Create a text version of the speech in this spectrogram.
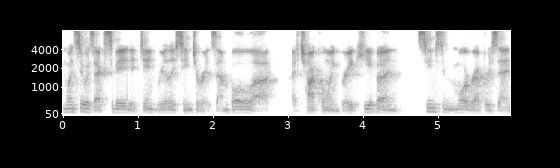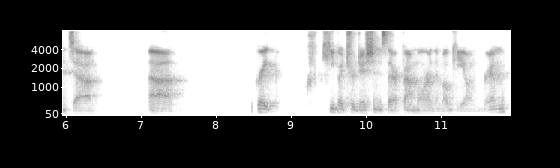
once it was excavated, it didn't really seem to resemble uh, a Chacoan Great Kiva, and seems to more represent uh, uh, Great Kiva traditions that are found more in the Mogollon Rim.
